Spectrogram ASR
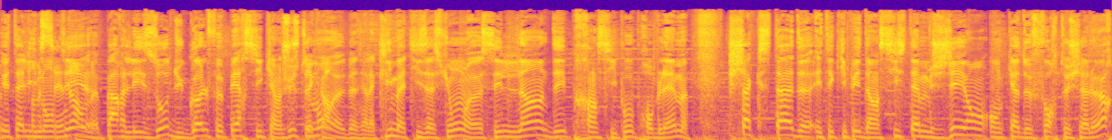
est alimentée C'est énorme. par les eaux du golfe Persique. hein. Justement, euh, la climatisation, euh, c'est l'un des principaux problèmes. Chaque stade est équipé d'un système géant en cas de forte chaleur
